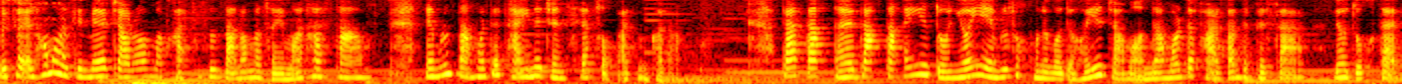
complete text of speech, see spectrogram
دکتر الهام آزیمر جراح متخصص زنان و زایمان هستم. امروز در مورد تعیین جنسیت صحبت می کنم در دقدقه دنیای امروز خانواده های جوان در مورد فرزند پسر یا دختره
